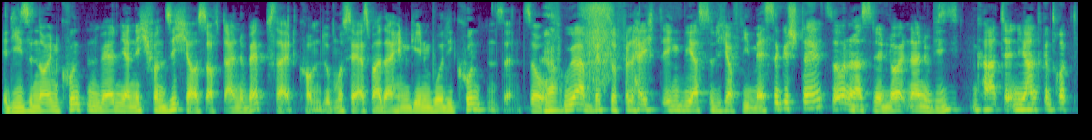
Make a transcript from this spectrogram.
Ja, diese neuen Kunden werden ja nicht von sich aus auf deine Website kommen. Du musst ja erstmal dahin gehen, wo die Kunden sind. So, ja. früher bist du vielleicht irgendwie, hast du dich auf die Messe gestellt, so, dann hast du den Leuten eine Visitenkarte in die Hand gedrückt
